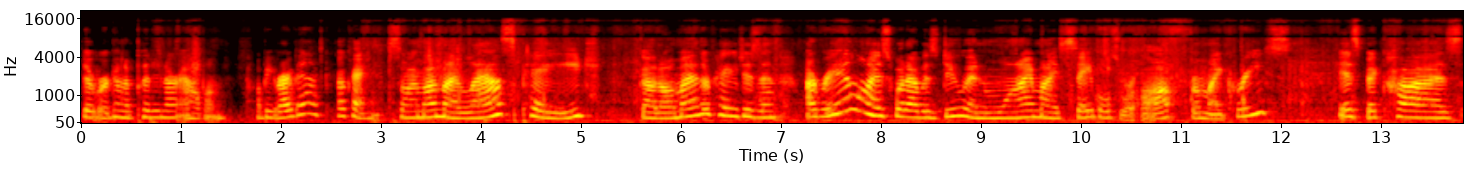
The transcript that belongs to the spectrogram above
that we're going to put in our album. I'll be right back. Okay, so I'm on my last page. Got all my other pages in. I realized what I was doing, why my staples were off from my crease, is because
